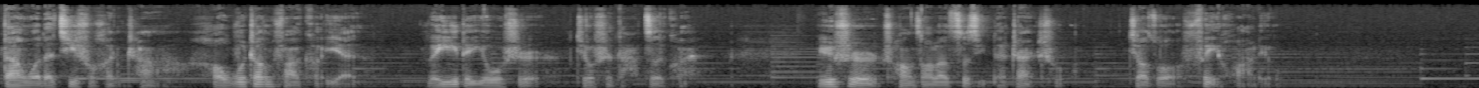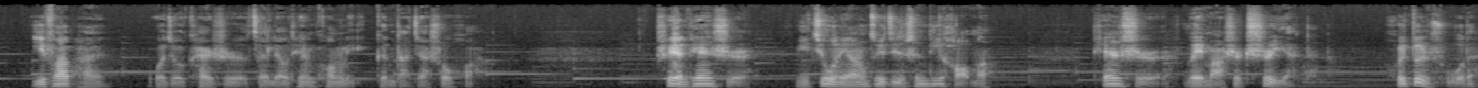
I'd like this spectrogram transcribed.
但我的技术很差，毫无章法可言，唯一的优势就是打字快。于是创造了自己的战术，叫做废话流。一发牌，我就开始在聊天框里跟大家说话。赤焰天使，你舅娘最近身体好吗？天使为嘛是赤焰的呢？会炖熟的。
